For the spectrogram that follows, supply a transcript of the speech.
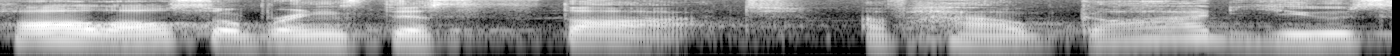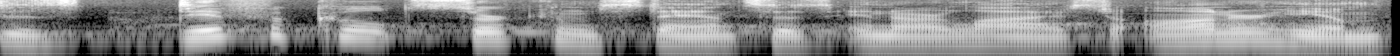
Paul also brings this thought of how God uses difficult circumstances in our lives to honor Him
